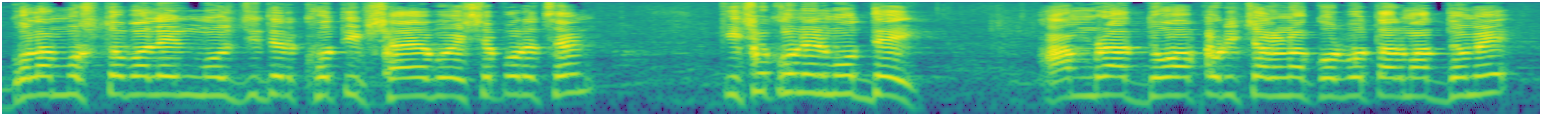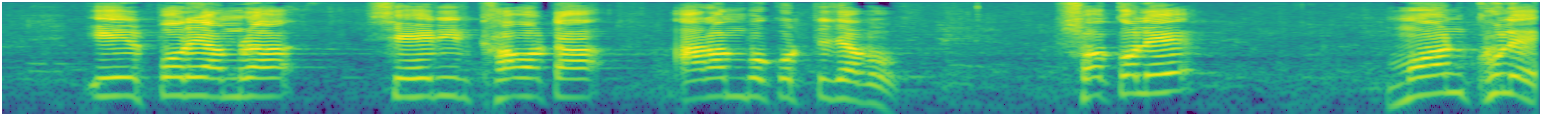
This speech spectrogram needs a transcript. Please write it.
গোলাম মোস্তফালেন মসজিদের খতিব সাহেবও এসে পড়েছেন। কিছুক্ষণের মধ্যেই আমরা দোয়া পরিচালনা করব তার মাধ্যমে। এরপরে আমরা সেহেরির খাওয়াটা আরম্ভ করতে যাব। সকলে মন খুলে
